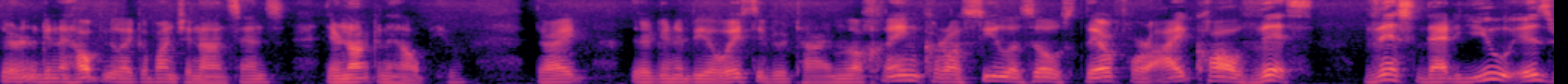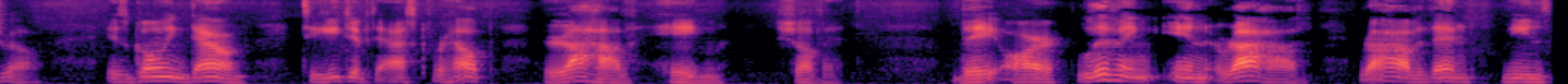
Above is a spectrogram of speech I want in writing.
they're going to help you like a bunch of nonsense. They're not going to help you, right? They're going to be a waste of your time. Therefore, I call this this that you, Israel, is going down to Egypt to ask for help, Rahav Heim Shavet. They are living in Rahav. Rahav then means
